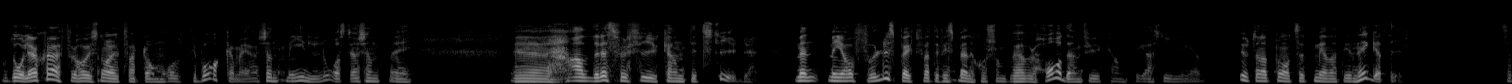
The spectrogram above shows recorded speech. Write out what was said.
Och dåliga chefer har ju snarare tvärtom hållit tillbaka mig, jag har känt mig inlåst, jag har känt mig eh, alldeles för fyrkantigt styrd. Men, men jag har full respekt för att det finns människor som behöver ha den fyrkantiga styrningen utan att på något sätt mena att det är negativt. Så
